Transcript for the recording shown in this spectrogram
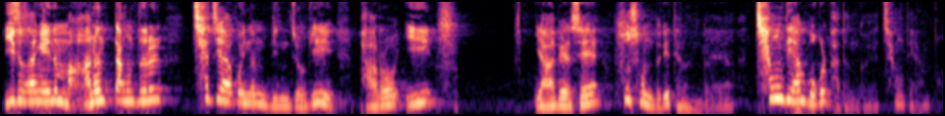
이 세상에 있는 많은 땅들을 차지하고 있는 민족이 바로 이 야벳의 후손들이 되는 거예요. 창대한 복을 받은 거예요. 창대한 복.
